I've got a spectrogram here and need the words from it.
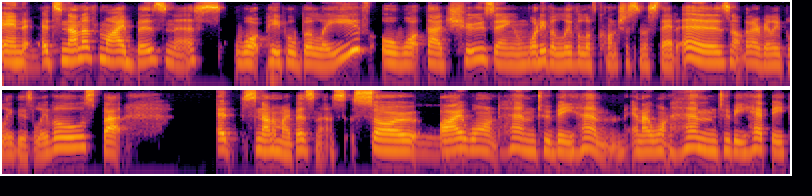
and mm. it's none of my business what people believe or what they're choosing and whatever level of consciousness that is. Not that I really believe there's levels, but it's none of my business. So mm. I want him to be him and I want him to be happy,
